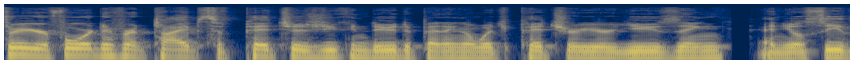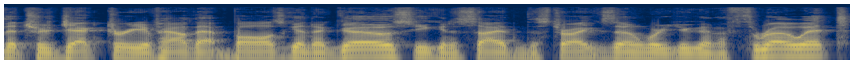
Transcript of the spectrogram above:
Three or four different types of pitches you can do depending on which pitcher you're using and you'll see the trajectory of how that ball is going to go so you can decide in the strike zone where you're going to throw it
